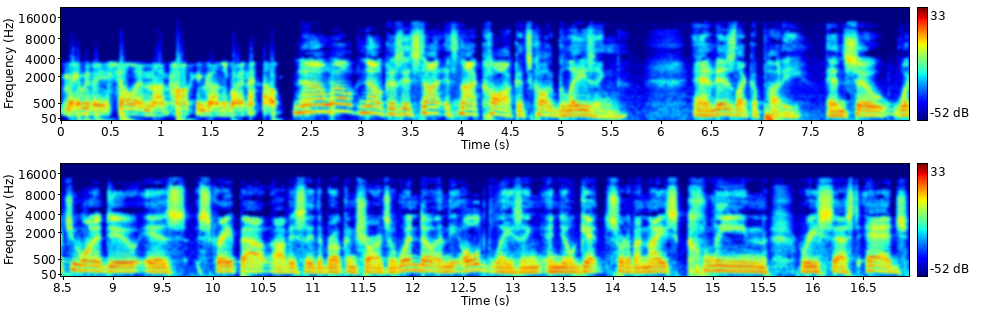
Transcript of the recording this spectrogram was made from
maybe they sell it in uh, caulking guns by now. No, well, no, because it's not it's not caulk. It's called glazing, and it is like a putty. And so, what you want to do is scrape out, obviously, the broken shards of window and the old glazing, and you'll get sort of a nice, clean, recessed edge.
